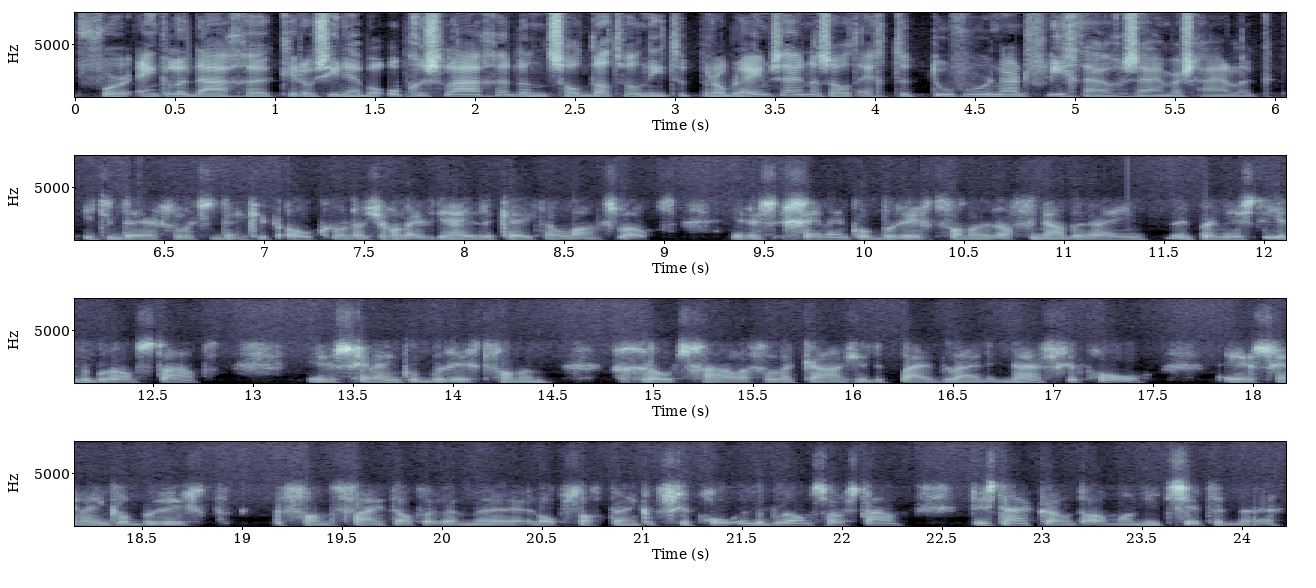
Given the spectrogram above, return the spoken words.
voor enkele dagen kerosine hebben opgeslagen, dan zal dat wel niet het probleem zijn. Dan zal het echt de toevoer naar de vliegtuigen zijn waarschijnlijk. Iets dergelijks denk ik ook, want als je gewoon even die hele keten langs loopt. Er is geen enkel bericht van een raffinaderij in Pernis die in de brand staat. Er is geen enkel bericht van een grootschalige lekkage in de pijpleiding naar Schiphol. Er is geen enkel bericht van het feit dat er een, eh, een opslagtank op Schiphol in de brand zou staan. Dus daar kan het allemaal niet zitten.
